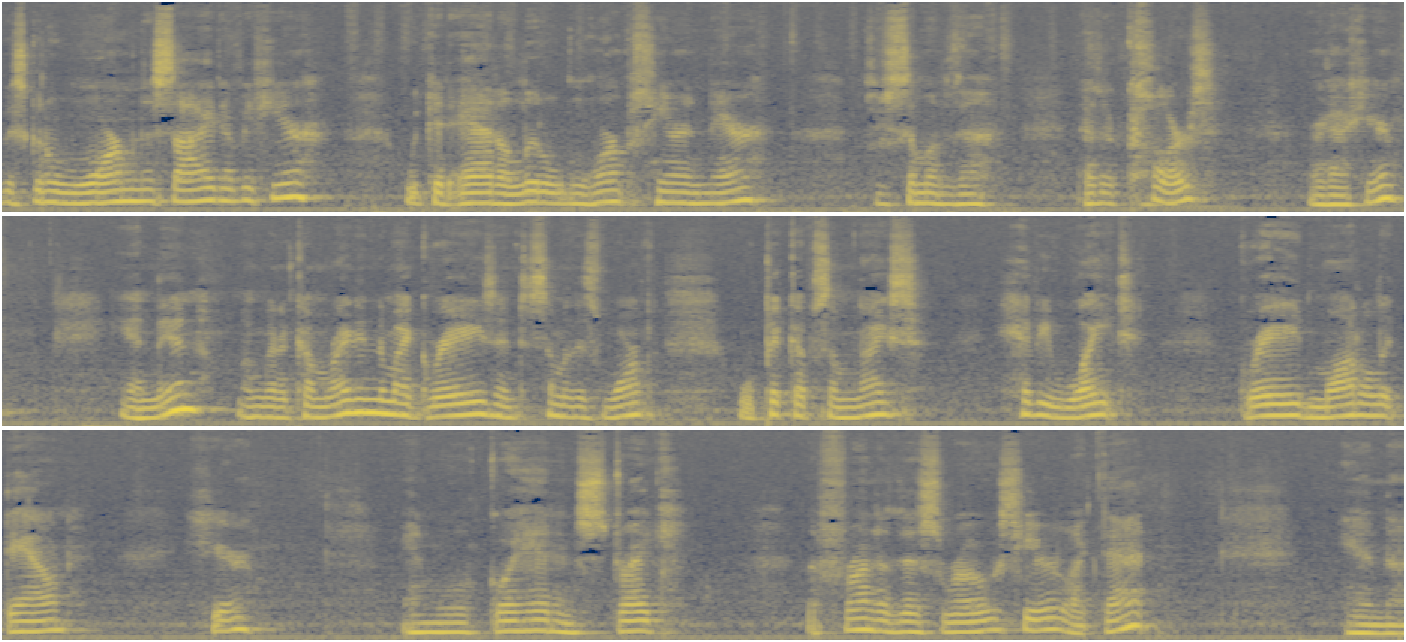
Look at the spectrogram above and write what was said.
I'm just going to warm the side of it here. We could add a little warmth here and there to some of the other colors right out here. And then I'm going to come right into my grays, into some of this warmth. We'll pick up some nice heavy white grade, model it down here. And we'll go ahead and strike the front of this rose here like that. And uh,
